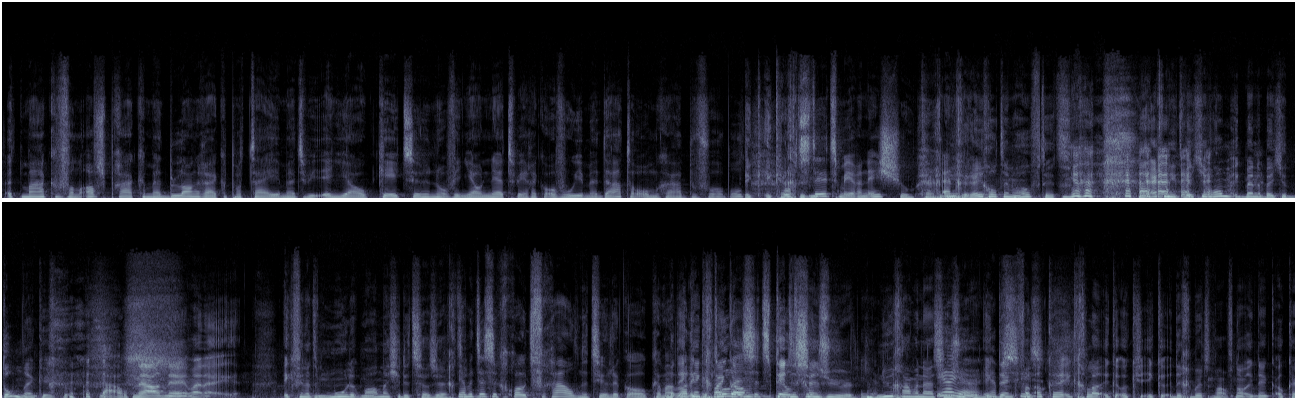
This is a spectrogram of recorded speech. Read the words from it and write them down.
het maken van afspraken met belangrijke partijen, met wie in jouw keten of in jouw netwerk over hoe je met data omgaat, bijvoorbeeld, Ik, ik krijg wordt dit steeds meer een issue. Ik krijg het En- niet geregeld in mijn hoofd, dit. Nee, echt niet. Weet je waarom? Ik ben een beetje dom, denk ik. Nou, Nou, nee, maar nee. Ik vind het moeilijk, man, als je dit zo zegt. Ja, maar het is een groot verhaal natuurlijk ook. Maar wat ik denk gelijk aan, is, het dit speelt is zo- censuur. Ja. Nu gaan we naar censuur. ja, ja, ik denk van, oké, ik geloof, ik, ik, ik, er gebeurt van van. Ik denk, oké,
